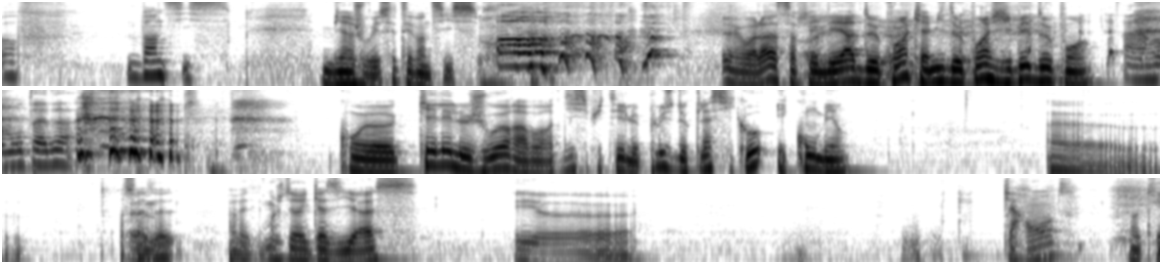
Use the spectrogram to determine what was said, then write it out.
Oh, pff, 26. Bien joué, c'était 26. Et voilà, ça fait Léa 2 points, Camille 2 points, JB 2 points. À la remontada. Qu- euh, quel est le joueur à avoir disputé le plus de Classico et combien? Euh... ça Euh, ah. Moi je dirais Casillas. Et. Euh... 40. Ok.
